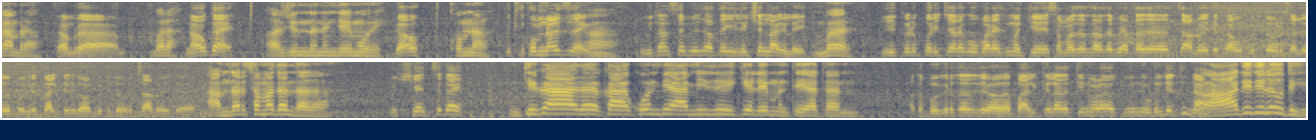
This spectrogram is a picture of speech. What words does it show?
रामराव. राम राम बोला. नाव काय? अर्जुन धनंजय मोरे. गाव? खोमनाळ. तिथलं खोमनाळच आहे का? हा. विधानसभेचं आता इलेक्शन लागलंय. बर. इकडे परिचारक उभा राहायचं म्हणते समाजात आता बी आता चालू आहे ते गाव बिटी दौर चालू आहे. बघत पालखीचं गाव बिटी दौर चालू आहे. आमदार समाधान दादा. मग यांचं काय? ते का का कोण बी आम्ही जे केले म्हणते आता. आता बघत बालकेला आता तीन वेळा तुम्ही निवडून दिली ना? आधी दिलं होते की.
